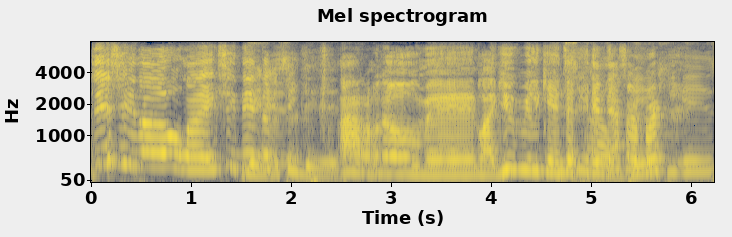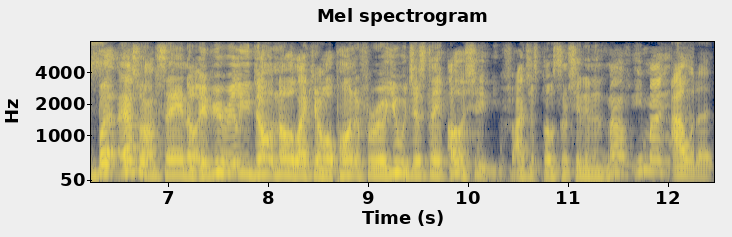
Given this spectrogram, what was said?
Did she though? Like she did. Yeah, the, she did. I don't know, man. Like you really can't tell See if that's her first. he is. But that's what I'm saying though. If you really don't know like your opponent for real, you would just think, oh shit, if I just throw some shit in his mouth, he might. I would have.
